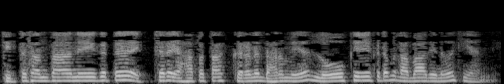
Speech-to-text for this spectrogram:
චිත්තසංතානයකට එච්චර යහපතක් කරන ධර්මය ලෝකයකටම ලබා දෙනවා කියන්නේ.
